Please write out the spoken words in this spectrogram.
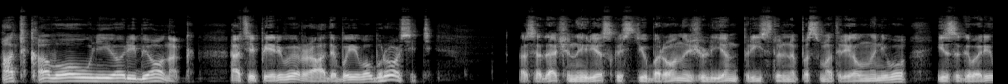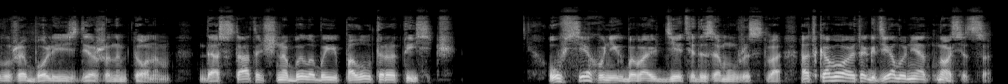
От кого у нее ребенок? А теперь вы рады бы его бросить. Озадаченный резкостью барона, Жюльен пристально посмотрел на него и заговорил уже более сдержанным тоном. «Достаточно было бы и полутора тысяч. У всех у них бывают дети до замужества. От кого это к делу не относится?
